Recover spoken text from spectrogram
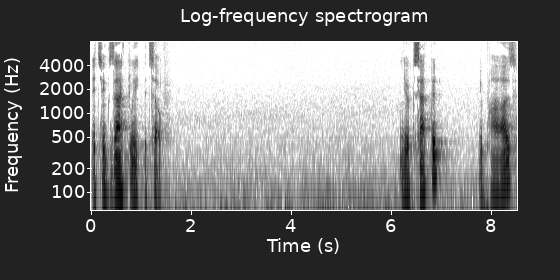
It's exactly itself. You accept it, you pause,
